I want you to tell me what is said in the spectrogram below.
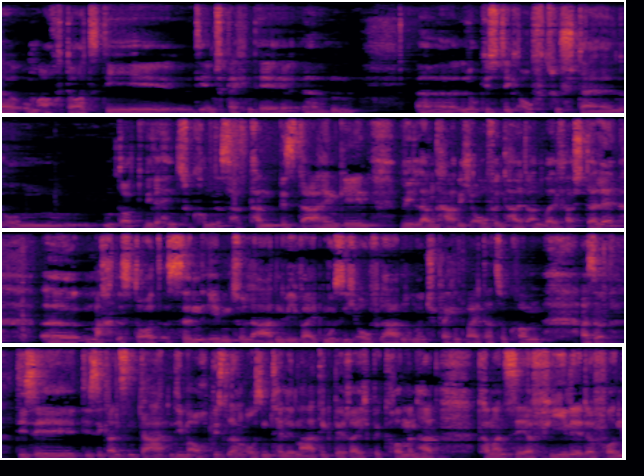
um auch dort die, die entsprechende ähm, äh, Logistik aufzustellen, um, um dort wieder hinzukommen. Das kann bis dahin gehen, wie lang habe ich Aufenthalt an welcher Stelle, äh, macht es dort Sinn eben zu laden, wie weit muss ich aufladen, um entsprechend weiterzukommen. Also diese, diese ganzen Daten, die man auch bislang aus dem Telematikbereich bekommen hat, kann man sehr viele davon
